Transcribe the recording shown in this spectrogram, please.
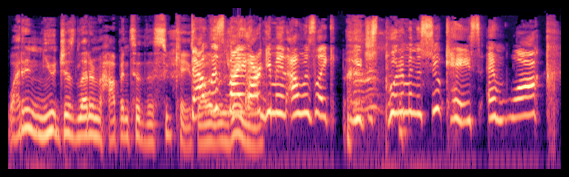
Why didn't you just let him hop into the suitcase? that it was, my raining? argument i was like you just put him in the suitcase and walk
